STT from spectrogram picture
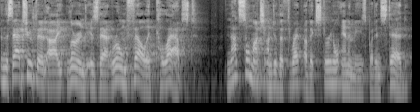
And the sad truth that I learned is that Rome fell, it collapsed, not so much under the threat of external enemies, but instead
